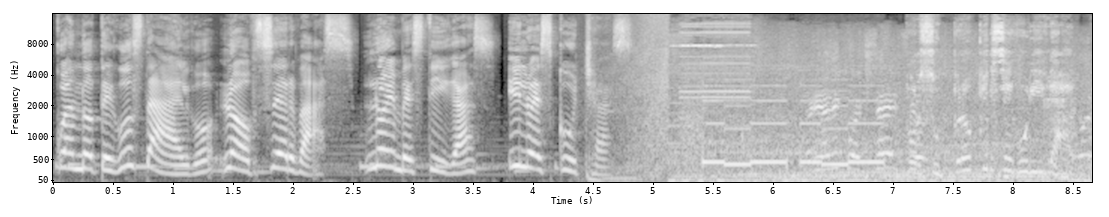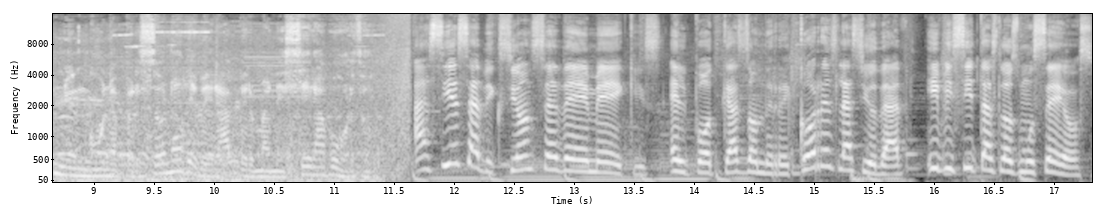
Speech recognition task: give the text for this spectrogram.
Cuando te gusta algo, lo observas, lo investigas y lo escuchas. Por su propia seguridad, ninguna persona deberá permanecer a bordo. Así es Adicción CDMX, el podcast donde recorres la ciudad y visitas los museos.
